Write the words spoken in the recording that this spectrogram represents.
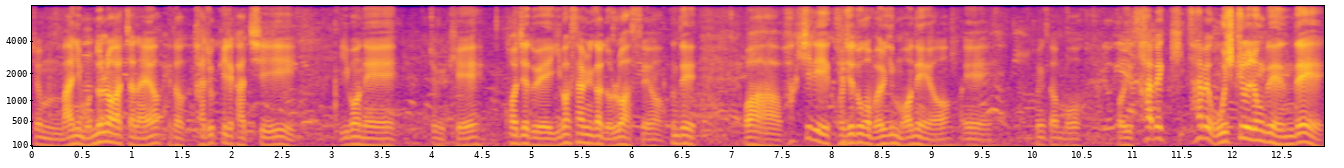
좀 많이 못 놀러 갔잖아요. 그래서 가족끼리 같이 이번에 좀 이렇게 거제도에 2박 3일간 놀러 왔어요. 근데 와, 확실히 거제도가 멀긴 머네요. 예. 그러니까 뭐 거의 400 450km 정도 되는데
